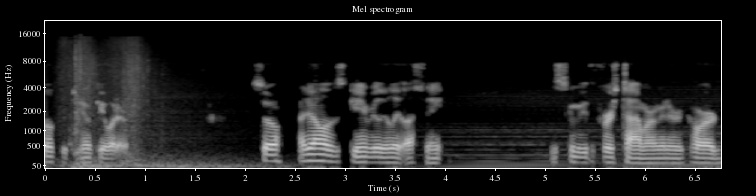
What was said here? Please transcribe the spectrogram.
Okay, whatever. So, I downloaded this game really late last night. This is gonna be the first time where I'm gonna record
